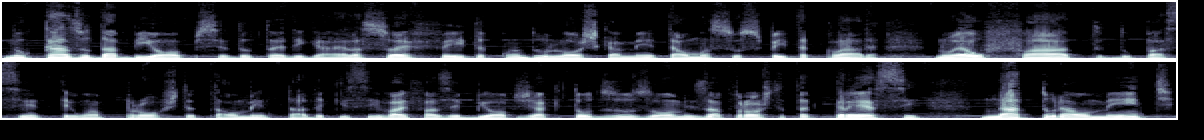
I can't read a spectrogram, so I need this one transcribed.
no caso da biópsia, doutor Edgar, ela só é feita quando, logicamente, há uma suspeita clara. Não é o fato do paciente ter uma próstata aumentada que se vai fazer biópsia, já que todos os homens a próstata cresce naturalmente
